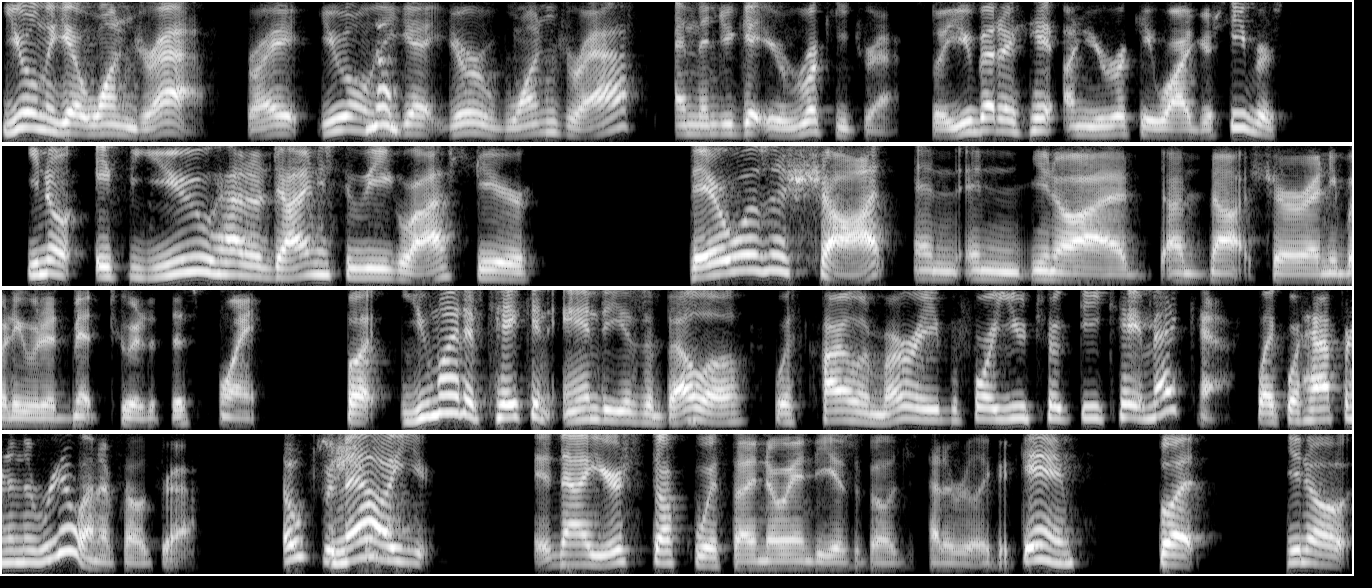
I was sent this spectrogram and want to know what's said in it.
you only get one draft, right? You only No. get your one draft and then you get your rookie draft. So you better hit on your rookie wide receivers. You know, if you had a dynasty league last year, there was a shot, and and you know, I I'm not sure anybody would admit to it at this point, but you might have taken Andy Isabella with Kyler Murray before you took DK Metcalf, like what happened in the real NFL draft. Oh, So now you now you're stuck with I know Andy Isabella just had a really good game, but you know,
